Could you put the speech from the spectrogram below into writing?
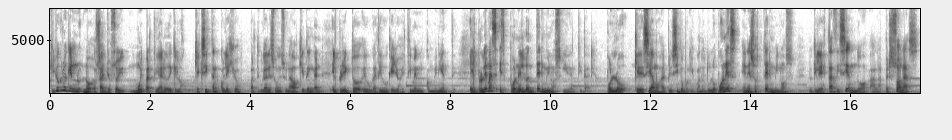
que yo creo que no, o sea, yo soy muy partidario de que los que existan colegios particulares subvencionados que tengan el proyecto educativo que ellos estimen conveniente. El problema es, es ponerlo en términos identitarios, por lo que decíamos al principio, porque cuando tú lo pones en esos términos, lo que le estás diciendo a las personas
